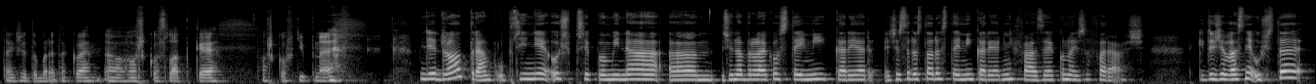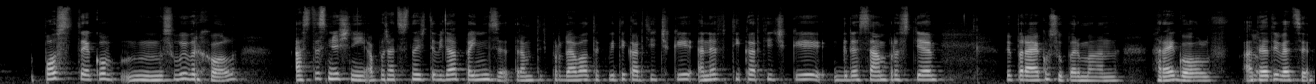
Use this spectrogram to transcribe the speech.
Takže to bude takové eh, hořko-sladké, hořko-vtipné. Mně Donald Trump upřímně už připomíná, um, že nabral jako stejný kariér, že se dostal do stejné kariérní fáze jako Nigel Farage. Taky to, že vlastně už jste post jako mm, svůj vrchol a jste směšný a pořád se snažíte vydělat peníze. Trump teď prodával takové ty kartičky, NFT kartičky, kde sám prostě vypadá jako Superman, hraje golf a no. ty věci.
